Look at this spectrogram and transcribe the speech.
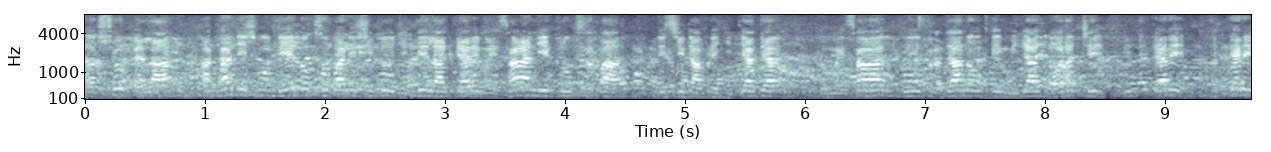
વર્ષો પહેલાં આખા દેશમાં બે લોકસભાની સીટો જીતેલા, ત્યારે મહેસાણાની એક લોકસભાની સીટ આપણે જીત્યા ત્યાં. તો મહેસાણાની પ્રજાનો કંઈ મિજાજ ઓર છે. ત્યારે અત્યારે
